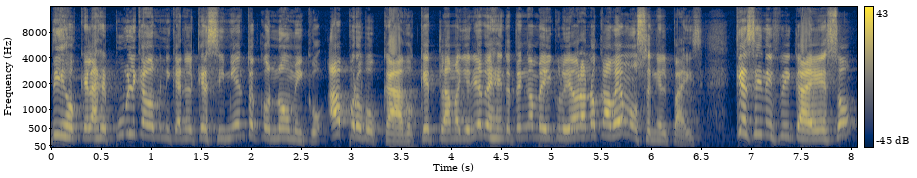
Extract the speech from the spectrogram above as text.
Dijo que la República Dominicana, el crecimiento económico ha provocado que la mayoría de gente tengan vehículos y ahora no cabemos en el país. ¿Qué significa eso?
